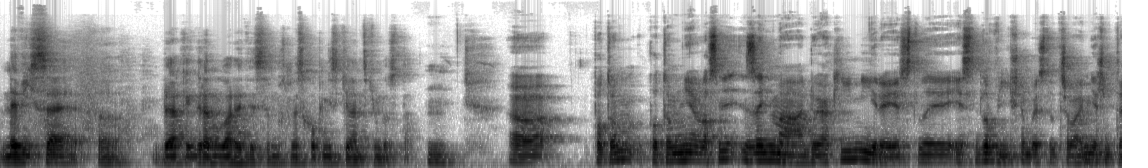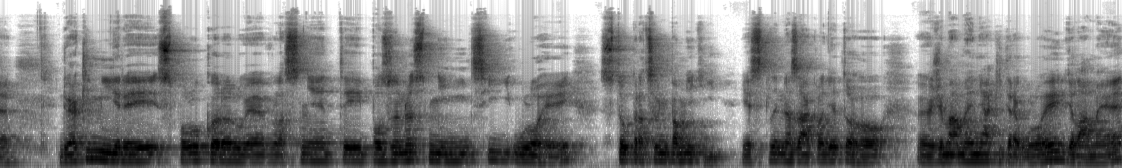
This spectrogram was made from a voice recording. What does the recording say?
neví se, eh, do jaké granularity se jsme schopni s tím, s tím dostat. Hmm. Potom, potom mě vlastně zajímá, do jaké míry, jestli, jestli to víš, nebo jestli to třeba i měříte, do jaké míry spolu koreluje vlastně ty pozornost měnící úlohy s tou pracovní pamětí. Jestli na základě toho, eh, že máme nějaký teda úlohy, děláme je,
